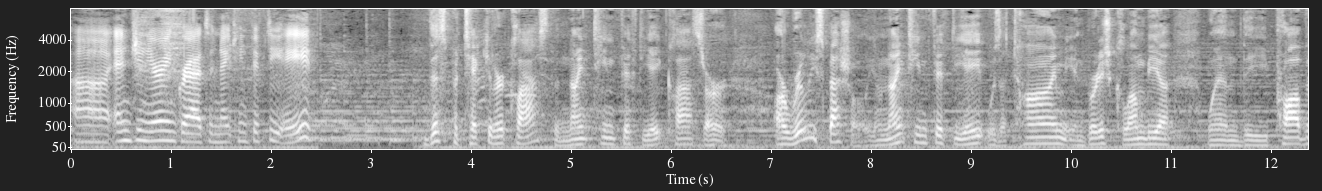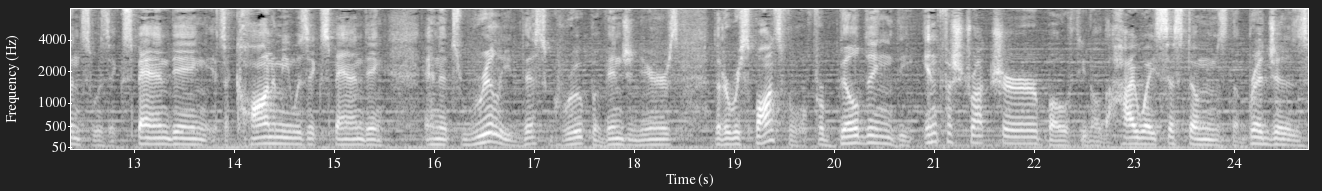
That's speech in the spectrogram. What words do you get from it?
uh, engineering grads in 1958. This particular class, the 1958 class, are are really special. You know, 1958 was a time in British Columbia when the province was expanding, its economy was expanding, and it's really this group of engineers that are responsible for building the infrastructure, both you know the highway systems, the bridges,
